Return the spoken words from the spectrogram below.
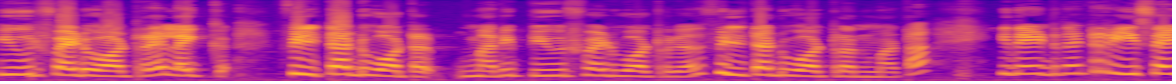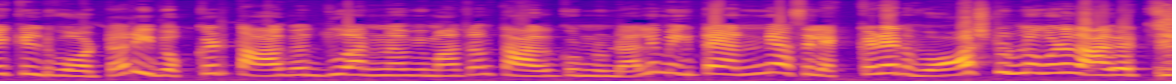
ప్యూరిఫైడ్ వాటరే లైక్ ఫిల్టర్డ్ వాటర్. మరి ప్యూరిఫైడ్ వాటర్ కాదు ఫిల్టర్డ్ వాటర్ అనమాట ఇదేంటిదంటే రీసైకిల్డ్ వాటర్. ఇవి ఒక్కటి తాగొద్దు అన్నవి మాత్రం తాగకుండా ఉండాలి. మిగతా అన్నీ అసలు ఎక్కడైనా వాష్రూమ్లో కూడా తాగొచ్చు.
